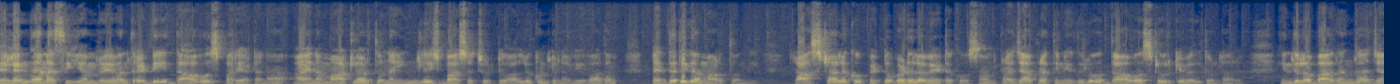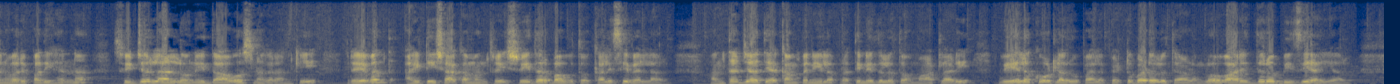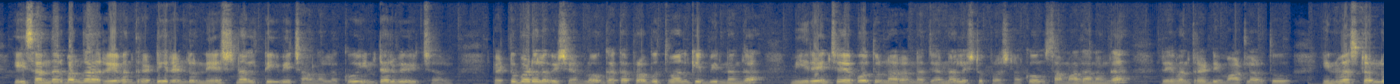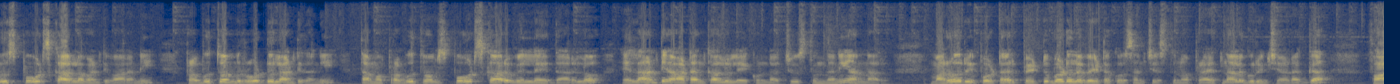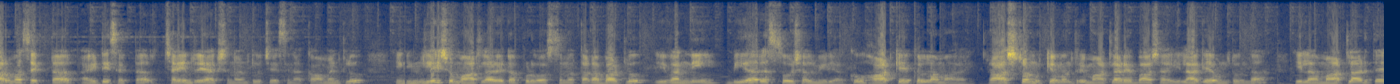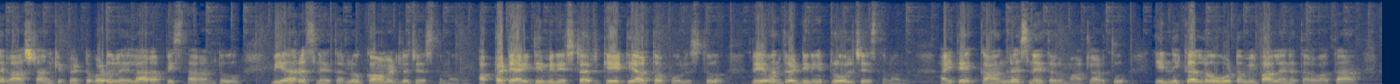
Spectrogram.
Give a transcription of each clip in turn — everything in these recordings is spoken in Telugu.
తెలంగాణ సీఎం రేవంత్ రెడ్డి దావోస్ పర్యటన ఆయన మాట్లాడుతున్న ఇంగ్లీష్ భాష చుట్టూ అల్లుకుంటున్న వివాదం పెద్దదిగా మారుతోంది. రాష్ట్రాలకు పెట్టుబడుల వేట కోసం ప్రజాప్రతినిధులు దావోస్ టూర్కి వెళ్తుంటారు. ఇందులో భాగంగా జనవరి పదిహేనున స్విట్జర్లాండ్లోని దావోస్ నగరానికి రేవంత్ ఐటీ శాఖ మంత్రి శ్రీధర్ బాబుతో కలిసి వెళ్ళారు. అంతర్జాతీయ కంపెనీల ప్రతినిధులతో మాట్లాడి వేల కోట్ల రూపాయల పెట్టుబడులు తేవడంలో వారిద్దరూ బిజీ అయ్యారు. ఈ సందర్భంగా రేవంత్ రెడ్డి రెండు నేషనల్ టీవీ ఛానళ్ళకు ఇంటర్వ్యూ ఇచ్చారు. పెట్టుబడుల విషయంలో గత ప్రభుత్వానికి భిన్నంగా మీరేం చేయబోతున్నారన్న జర్నలిస్టు ప్రశ్నకు సమాధానంగా రేవంత్ రెడ్డి మాట్లాడుతూ ఇన్వెస్టర్లు స్పోర్ట్స్ కార్ల వంటి వారని ప్రభుత్వం రోడ్డు లాంటిదని తమ ప్రభుత్వం స్పోర్ట్స్ కారు వెళ్ళే దారిలో ఎలాంటి ఆటంకాలు లేకుండా చూస్తుందని అన్నారు. మరో రిపోర్టర్ పెట్టుబడుల వేట కోసం చేస్తున్న ప్రయత్నాల గురించి అడగ్గా pharma sector IT sector chain reaction అంటూ చేసిన కామెంట్లు ఇంగ్లీషు మాట్లాడేటప్పుడు వస్తున్న తడబాట్లు ఇవన్నీ బీఆర్ఎస్ సోషల్ మీడియాకు హాట్ కేకుల్లా మారాయి. రాష్ట్ర ముఖ్యమంత్రి మాట్లాడే భాష ఇలాగే ఉంటుందా? ఇలా మాట్లాడితే రాష్ట్రానికి పెట్టుబడులు ఎలా రప్పిస్తారంటూ బీఆర్ఎస్ నేతలు కామెంట్లు చేస్తున్నారు. అప్పటి ఐటీ మినిస్టర్ కేటీఆర్తో పోలుస్తూ రేవంత్ రెడ్డిని ట్రోల్ చేస్తున్నారు. అయితే కాంగ్రెస్ నేతలు మాట్లాడుతూ ఎన్నికల్లో ఓటమి పాలైన తర్వాత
